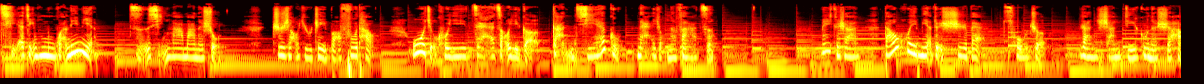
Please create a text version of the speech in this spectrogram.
嵌进木棍里面，自信满满的说：“只要有这把斧头，我就可以再造一个更坚固耐用的房子。”每个人都会面对失败、挫折、人生低谷的时候。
